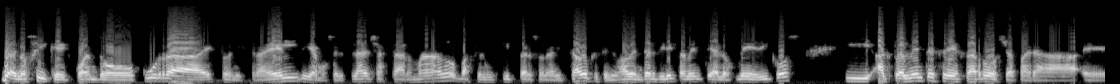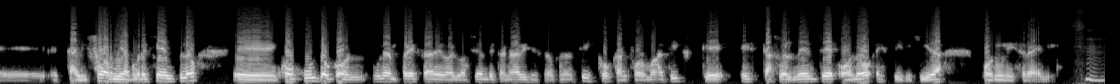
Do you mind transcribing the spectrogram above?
Bueno, sí, que cuando ocurra esto en Israel, digamos, el plan ya está armado, va a ser un kit personalizado que se les va a vender directamente a los médicos y actualmente se desarrolla para eh, California, por ejemplo, eh, en conjunto con una empresa de evaluación de cannabis de San Francisco, Canformatics, que es casualmente o no es dirigida por un israelí. Hmm.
